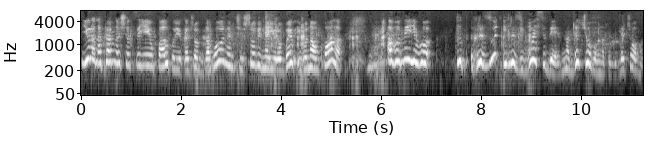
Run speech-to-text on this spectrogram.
Юра, напевно, що цією палкою качок загонив, чи що він нею робив, і вона впала, а вони його тут гризуть і гризуть. Давай сюди. На, для чого вона тобі? Для чого?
